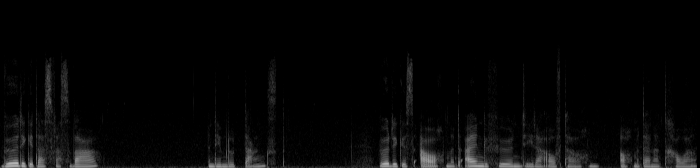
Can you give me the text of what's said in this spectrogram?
Würdige das, was war, indem du dankst. Würdige es auch mit allen Gefühlen, die da auftauchen, auch mit deiner Trauer.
